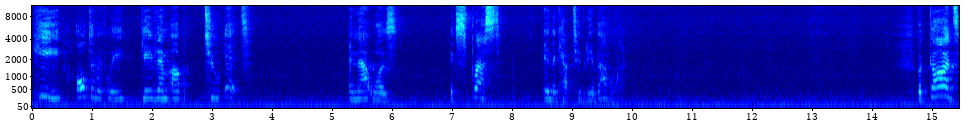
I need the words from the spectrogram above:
he ultimately gave them up to it. And that was expressed in the captivity in Babylon. But God's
